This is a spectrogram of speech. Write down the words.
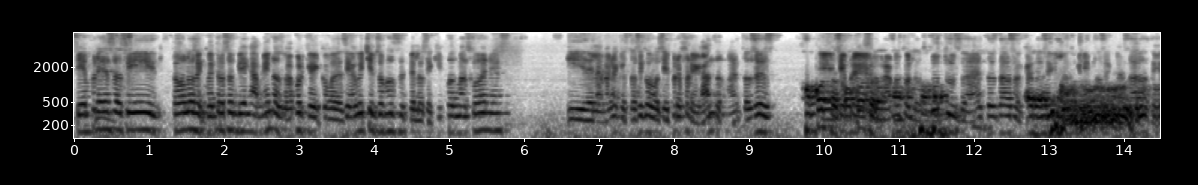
siempre es así, todos los encuentros son bien amenos, ¿va? Porque como decía Wichim, somos de los equipos más jóvenes y de la manera que está así como siempre fregando, ¿va? Entonces, eh, Jocoso, siempre jocoso. logramos con los jutus, ¿va? Entonces estamos sacando así los gritos encasados de...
